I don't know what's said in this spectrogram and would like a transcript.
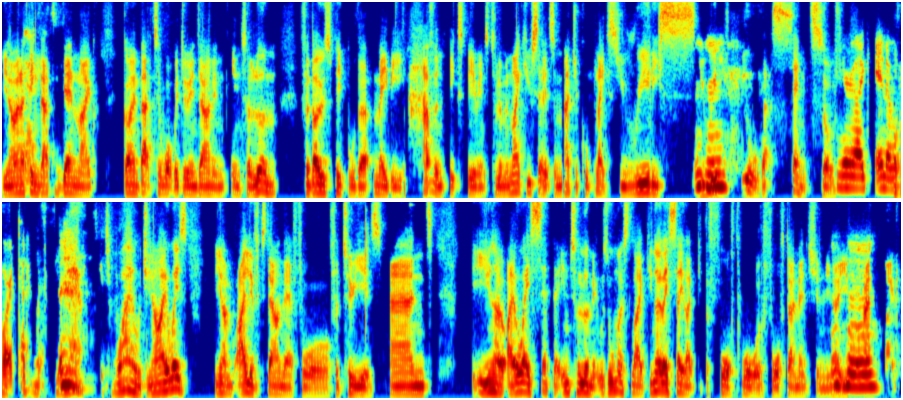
you know. And yes. I think that's again like going back to what we're doing down in, in Tulum for those people that maybe haven't experienced Tulum. And like you said, it's a magical place. You really, mm-hmm. you really mm-hmm. feel that sense of you're like in a vortex. yeah, it's wild. You know, I always you know, I lived down there for for two years, and you know, I always said that in Tulum, it was almost like you know they say like the fourth wall or the fourth dimension. You know, mm-hmm. you of like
